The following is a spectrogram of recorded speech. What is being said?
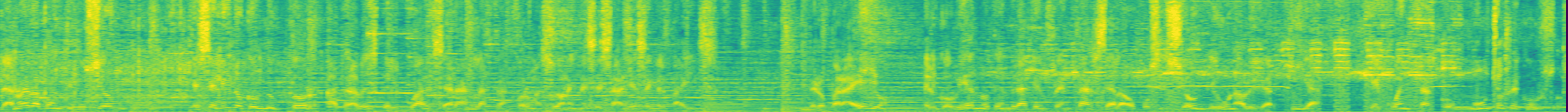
La nueva constitución es el hilo conductor a través del cual se harán las transformaciones necesarias en el país. Pero para ello, el gobierno tendrá que enfrentarse a la oposición de una oligarquía que cuenta con muchos recursos.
